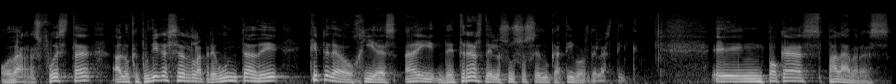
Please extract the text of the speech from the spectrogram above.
o dar respuesta a lo que pudiera ser la pregunta de qué pedagogías hay detrás de los usos educativos de las TIC. En pocas palabras,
